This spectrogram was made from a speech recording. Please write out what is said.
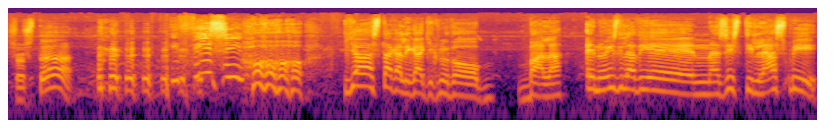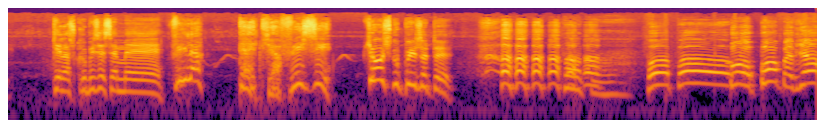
σωστά; Η φύση! Ω, Για στάκα λιγάκι κνούδο μπάλα. Εννοείς δηλαδή ε, να ζεις στη λάσπη και να σκουμπίζεσαι με φύλλα; Τέτοια φύση. Ποιος σκουπίζεται; Πω, πω. Πω, πω. Πω, πω, παιδιά!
